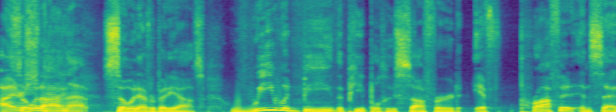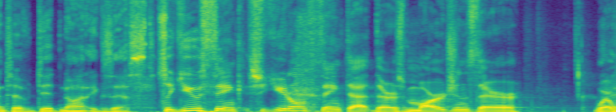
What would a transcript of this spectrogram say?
I So would I. understand that. So would everybody else. We would be the people who suffered if profit incentive did not exist. So you think? So you don't think that there's margins there where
